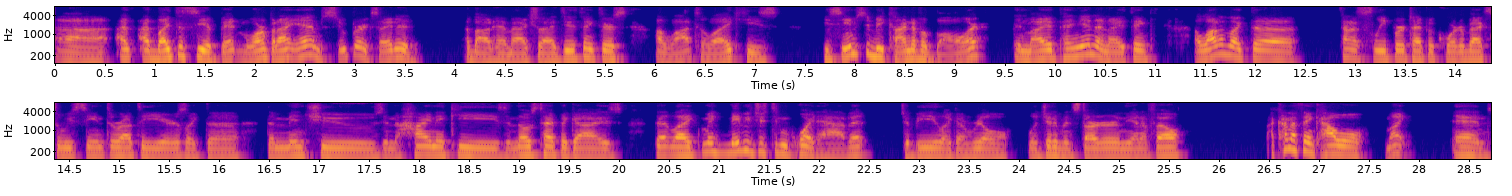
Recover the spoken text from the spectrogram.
uh, I, I'd like to see a bit more. But I am super excited about him. Actually, I do think there's a lot to like. He's he seems to be kind of a baller, in my opinion, and I think a lot of like the kind of sleeper type of quarterbacks that we've seen throughout the years, like the the Minshews and the Heinicke's and those type of guys that like may- maybe just didn't quite have it to be like a real legitimate starter in the NFL. I kind of think Howell might. And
